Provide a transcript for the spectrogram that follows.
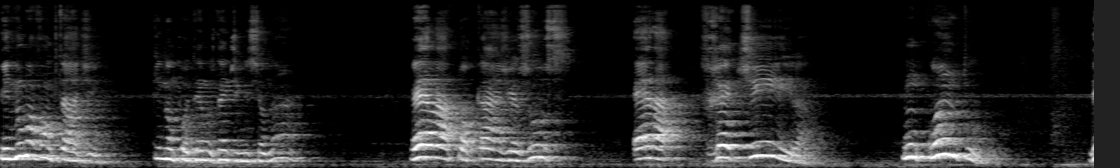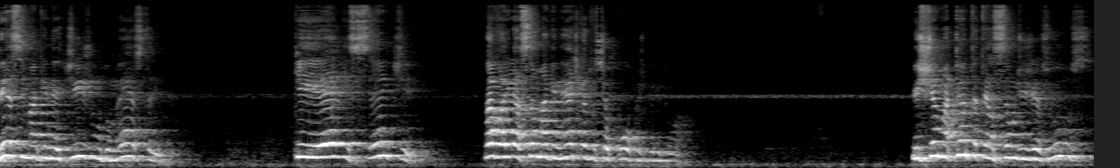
e numa vontade que não podemos nem dimensionar, ela tocar Jesus, ela retira um quanto desse magnetismo do Mestre que ele sente a variação magnética do seu corpo espiritual. E chama tanta atenção de Jesus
